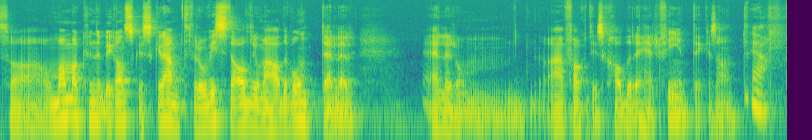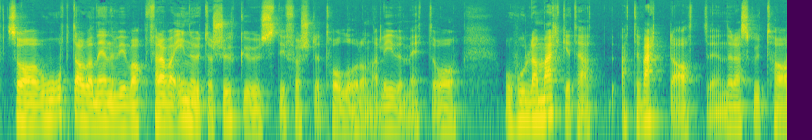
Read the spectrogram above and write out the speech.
Så, og mamma kunne bli ganske skremt, for hun visste aldri om jeg hadde vondt, eller, eller om jeg faktisk hadde det helt fint. ikke sant? Ja. Så hun oppdaga det vi var, for jeg var inne og ute av sykehus de første tolv årene av livet mitt. Og, og hun la merke til at etter hvert at når jeg skulle ta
